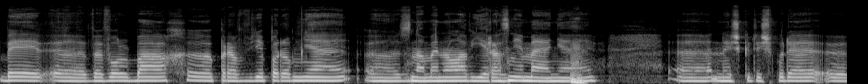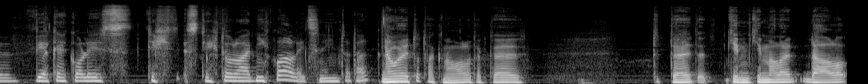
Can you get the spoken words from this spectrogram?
by eh, ve volbách eh, pravděpodobně znamenala výrazně méně, hmm. než když bude v jakékoliv z, těch, z těchto vládních koalic. Není to tak? No, je to tak, no, ale tak to je to je tím, tím ale dál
